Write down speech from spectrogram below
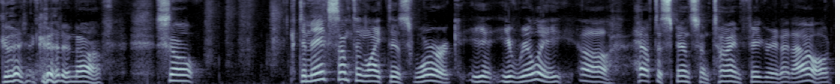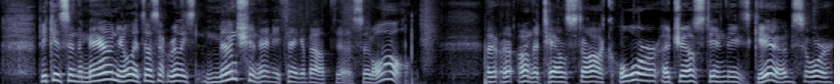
good, good enough. So to make something like this work, you, you really uh, have to spend some time figuring it out because in the manual it doesn't really mention anything about this at all uh, uh on the tailstock or adjusting these gibs or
